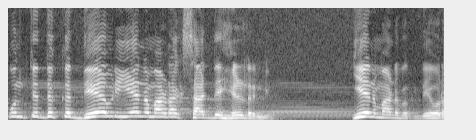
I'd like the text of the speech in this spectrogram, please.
ಕುಂತಿದ್ದಕ್ಕೆ ದೇವ್ರು ಏನು ಮಾಡೋಕ್ಕೆ ಸಾಧ್ಯ ಹೇಳ್ರಿ ನೀವು. ಏನು ಮಾಡ್ಬೇಕು ದೇವ್ರ?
